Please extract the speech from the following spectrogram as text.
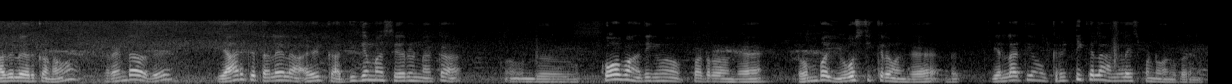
அதில் இருக்கணும். ரெண்டாவது யாருக்கு தலையில் அழுக்கு அதிகமாக சேரும்னாக்கா இந்த கோபம் அதிகமாக படுறவங்க ரொம்ப யோசிக்கிறவங்க எல்லாத்தையும் கிரிட்டிக்கலாக அனலைஸ் பண்ணுவாங்க பாருங்கள்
